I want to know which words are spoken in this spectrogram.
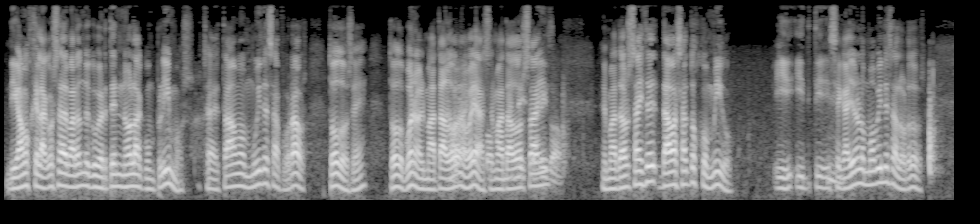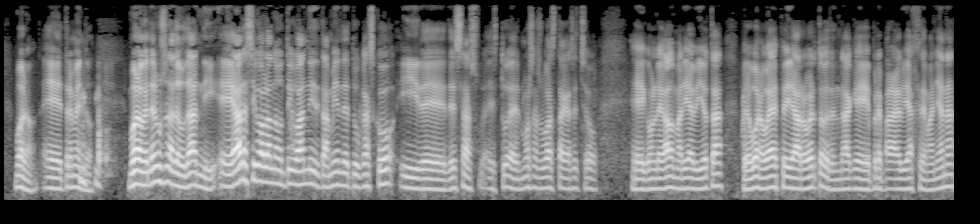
digamos que la cosa del varón de Coubertin no la cumplimos. O sea, estábamos muy desaforados. Todos, ¿eh? Todos. Bueno, el matador, no veas. El matador Sainz. El matador Sainz daba saltos conmigo. Y, y, se cayeron los móviles a los dos. Bueno, eh, tremendo. Bueno, que tenemos una deuda, Andy. Eh, ahora sigo hablando contigo, Andy, también de tu casco y de, de esa hermosa subasta que has hecho eh, con legado María Villota. Pero bueno, voy a despedir a Roberto, que tendrá que preparar el viaje de mañana.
